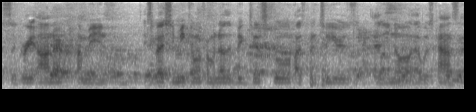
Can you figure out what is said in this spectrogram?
It's a great honor. I mean, especially me coming from another Big Ten school. I spent two years, as you know, at Wisconsin.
